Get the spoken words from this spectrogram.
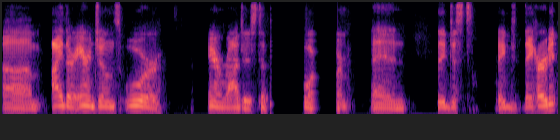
um, either Aaron Jones or Aaron Rodgers to perform, and they just they they heard it.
